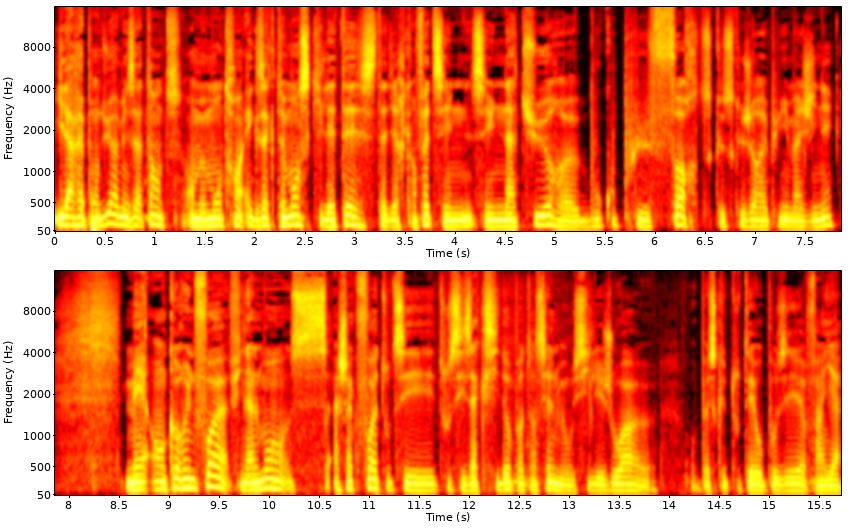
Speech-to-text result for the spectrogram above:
il a répondu à mes attentes en me montrant exactement ce qu'il était, c'est-à-dire qu'en fait c'est une c'est une nature euh, beaucoup plus forte que ce que j'aurais pu imaginer. Mais encore une fois, finalement, à chaque fois toutes ces tous ces accidents potentiels, mais aussi les joies euh, parce que tout est opposé. Enfin, il y a,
